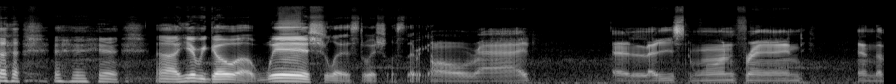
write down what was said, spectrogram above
uh, here we go. Uh, wish list. Wish list. There we go. Alright. At least one friend in the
